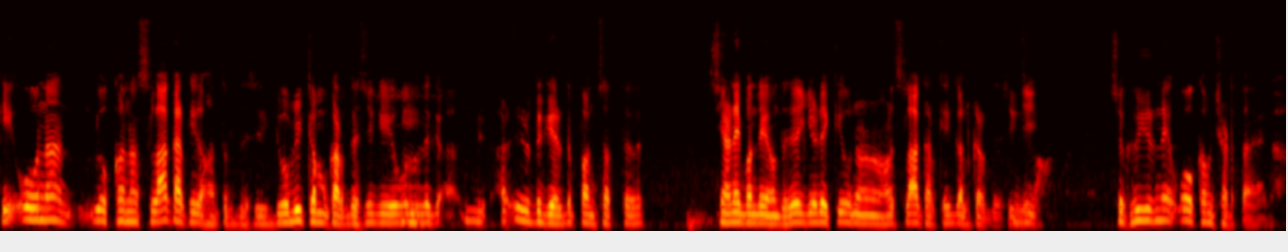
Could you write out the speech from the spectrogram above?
ਕਿ ਉਹ ਨਾ ਲੋਕਾਂ ਨਾਲ ਸਲਾਹ ਕਰਕੇ ਗਾਹਾਂ ਤੁਰਦੇ ਸੀ ਜੋ ਵੀ ਕੰਮ ਕਰਦੇ ਸੀਗੇ ਉਹਨਾਂ ਦੇ ਇਰਦ ਗਿਰਦ ਪੰਜ ਸੱਤ ਸਿਆਣੇ ਬੰਦੇ ਹੁੰਦੇ ਸੀ ਜਿਹੜੇ ਕਿ ਉਹਨਾਂ ਨਾਲ ਸਲਾਹ ਕਰਕੇ ਗੱਲ ਕਰਦੇ ਜੀ। ਸੀ ਸੁਖਵੀਰ ਨੇ ਉਹ ਕੰਮ ਛੱਡਤਾ ਹੈਗਾ।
